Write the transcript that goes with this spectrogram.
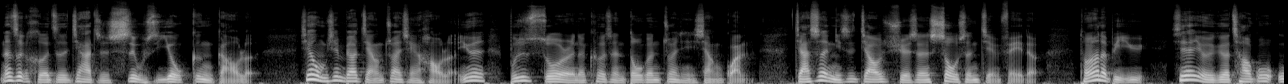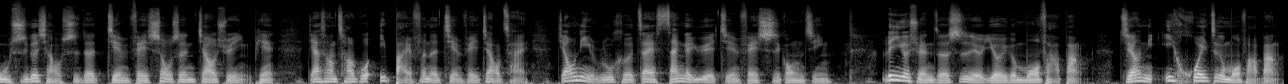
那这个盒子的价值是不是又更高了？现在我们先不要讲赚钱好了，因为不是所有人的课程都跟赚钱相关。假设你是教学生瘦身减肥的，同样的比喻。现在有一个超过五十个小时的减肥瘦身教学影片，加上超过一百份的减肥教材，教你如何在三个月减肥十公斤。另一个选择是有一个魔法棒，只要你一挥这个魔法棒，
